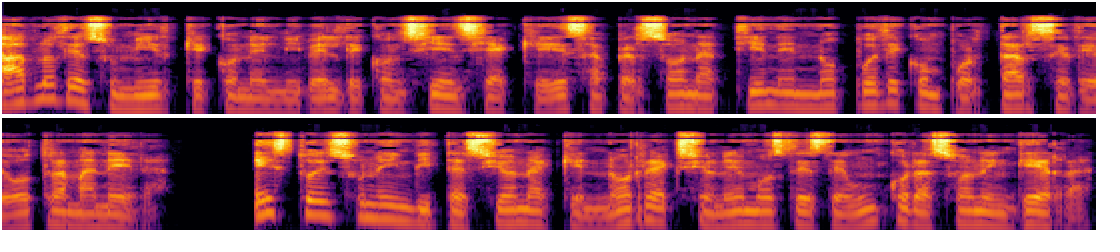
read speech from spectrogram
Hablo de asumir que con el nivel de conciencia que esa persona tiene no puede comportarse de otra manera. Esto es una invitación a que no reaccionemos desde un corazón en guerra,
